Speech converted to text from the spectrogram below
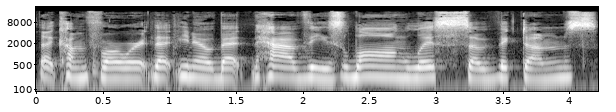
that come forward that, you know, that have these long lists of victims.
